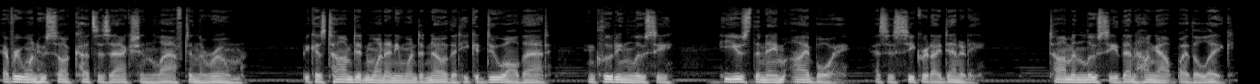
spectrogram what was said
Everyone who saw Cuts' action laughed in the room. Because Tom didn't want anyone to know that he could do all that, including Lucy, he used the name iBoy as his secret identity. Tom and Lucy then hung out by the lake,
